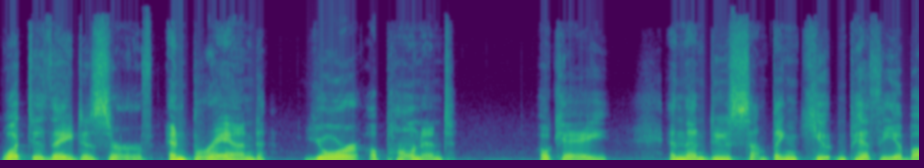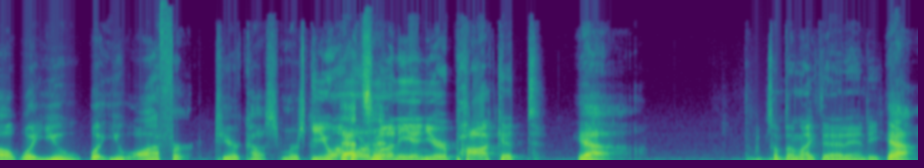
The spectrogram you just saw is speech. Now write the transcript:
What do they deserve? And brand your opponent. Okay. And then do something cute and pithy about what you what you offer to your customers. Do you want That's more it. money in your pocket? Yeah. Something like that, Andy. Yeah.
